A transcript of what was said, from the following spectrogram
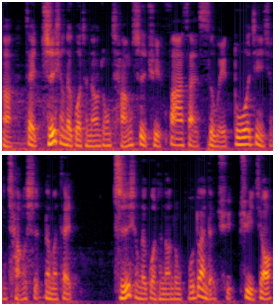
啊，在执行的过程当中尝试去发散思维，多进行尝试。那么在执行的过程当中，不断的去聚焦、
